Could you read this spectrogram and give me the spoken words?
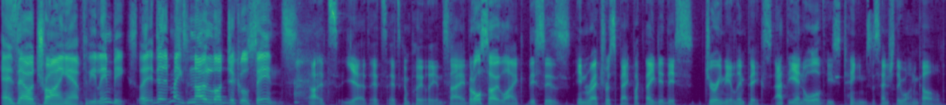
as they were trying out for the Olympics. It, it makes no logical sense. Uh, it's yeah, it's it's completely insane. But also, like this is in retrospect, like they did this during the Olympics. At the end, all of these teams essentially won gold.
